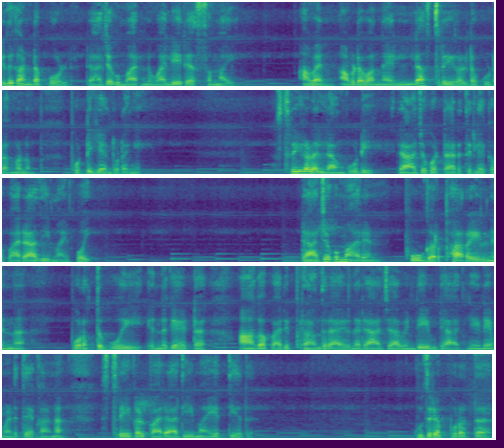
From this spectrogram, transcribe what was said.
ഇത് കണ്ടപ്പോൾ രാജകുമാരന് വലിയ രസമായി. അവൻ അവിടെ വന്ന എല്ലാ സ്ത്രീകളുടെ കുടങ്ങളും പൊട്ടിക്കാൻ തുടങ്ങി. സ്ത്രീകളെല്ലാം കൂടി രാജകൊട്ടാരത്തിലേക്ക് പരാതിയുമായി പോയി. രാജകുമാരൻ ഭൂഗർഭ അറയിൽ നിന്ന് പുറത്തുപോയി എന്ന് കേട്ട് ആകെ പരിഭ്രാന്തരായിരുന്ന രാജാവിന്റെയും രാജ്ഞിയുടെയും അടുത്തേക്കാണ് സ്ത്രീകൾ പരാതിയുമായി എത്തിയത്. കുതിരപ്പുറത്ത്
